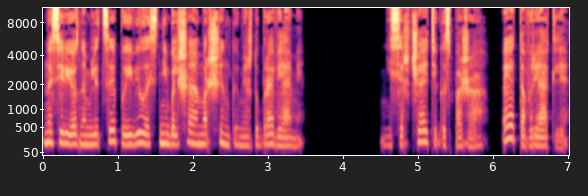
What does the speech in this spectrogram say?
На серьезном лице появилась небольшая морщинка между бровями. «Не серчайте, госпожа, это вряд ли»,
